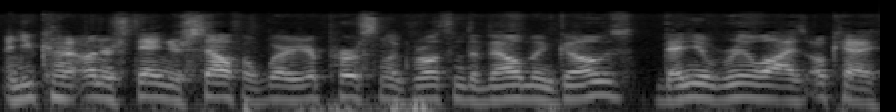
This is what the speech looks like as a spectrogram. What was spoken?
and you kind of understand yourself and where your personal growth and development goes then you'll realize okay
